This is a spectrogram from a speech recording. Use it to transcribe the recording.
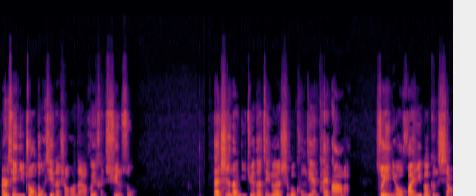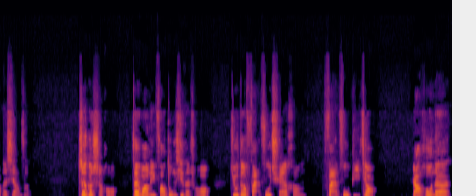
而且你装东西的时候呢会很迅速，但是呢你觉得这个是不空间太大了，所以你又换一个更小的箱子，这个时候再往里放东西的时候就得反复权衡、反复比较，然后呢。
